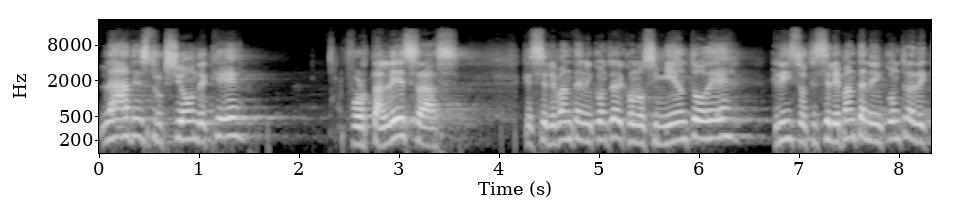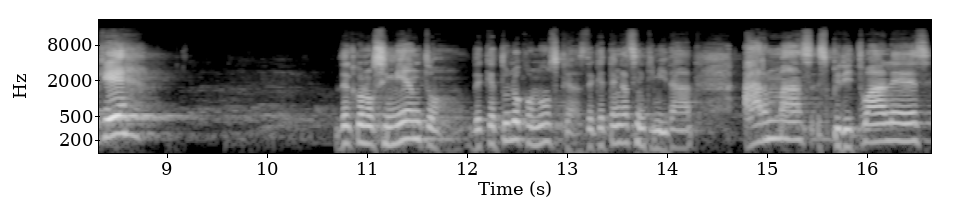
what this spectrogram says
La destrucción de qué? Fortalezas que se levantan en contra del conocimiento de Cristo, que se levantan en contra de qué? del conocimiento, de que tú lo conozcas, de que tengas intimidad, armas espirituales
